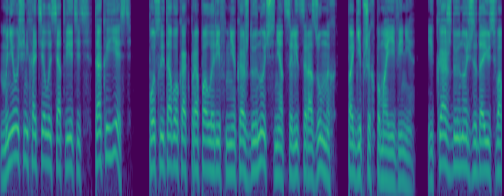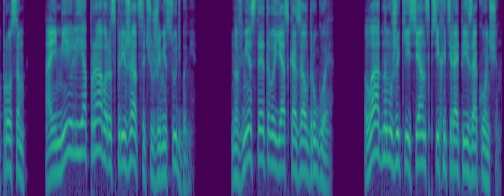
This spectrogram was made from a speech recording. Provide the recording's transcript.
Мне очень хотелось ответить, так и есть. После того, как пропал риф, мне каждую ночь снятся лица разумных, погибших по моей вине и каждую ночь задаюсь вопросом, а имею ли я право распоряжаться чужими судьбами? Но вместо этого я сказал другое. Ладно, мужики, сеанс психотерапии закончен.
